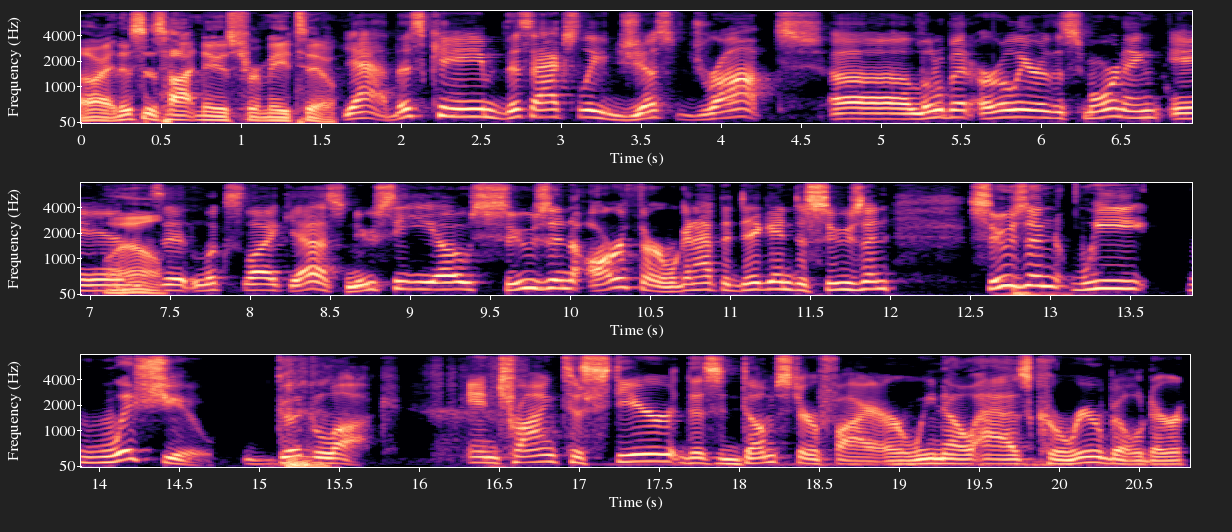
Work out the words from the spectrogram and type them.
all right, this is hot news for me too. Yeah, this came. This actually just dropped uh, a little bit earlier this morning, and wow. it looks like yes, new CEO Susan Arthur. We're gonna have to dig into Susan. Susan, we wish you good luck in trying to steer this dumpster fire we know as CareerBuilder.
